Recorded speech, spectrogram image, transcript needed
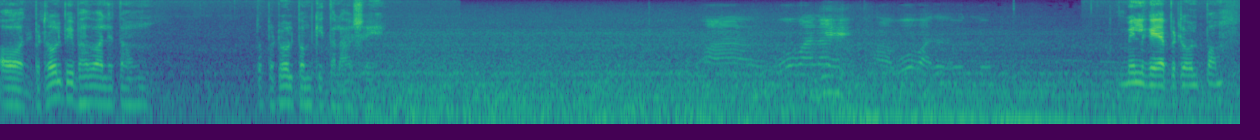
और पेट्रोल भी भरवा लेता हूँ। तो पेट्रोल पंप की तलाश है। है। मिल गया पेट्रोल पंप।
